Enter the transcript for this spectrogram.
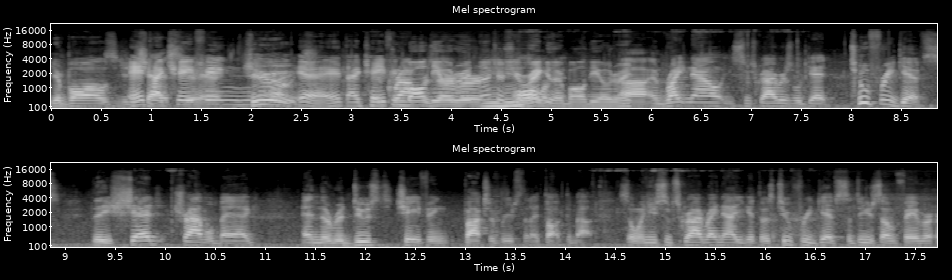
your balls, your chest, your hair. Anti-chafing. huge. uh, yeah, anti-chafing ball preserver, deodorant, not just your regular ball deodorant. Uh, and right now, subscribers will get two free gifts: the Shed travel bag and the reduced chafing boxer briefs that I talked about. So when you subscribe right now, you get those two free gifts. So do yourself a favor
